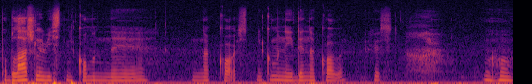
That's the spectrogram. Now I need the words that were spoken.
Поблажливість нікому не на користь. Нікому не йде на користь. Ага.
